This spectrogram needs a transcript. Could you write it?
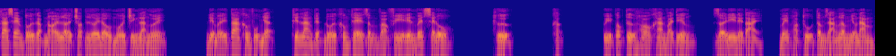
ta xem tối gặp nói lời chót lưỡi đầu môi chính là ngươi. Điểm ấy ta không phủ nhận, thiên lang tuyệt đối không thể dẫm vào phi yên vết xe đổ. Hừ. Quỷ cốc tử ho khan vài tiếng, rời đi đề tài, mê hoặc thủ tâm giáng lâm nhiều năm,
